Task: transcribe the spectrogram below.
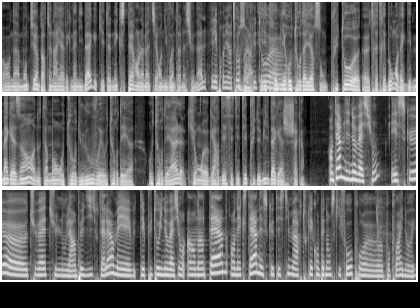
On a monté un partenariat avec Nanibag, qui est un expert en la matière au niveau international. Et les premiers retours sont plutôt. les premiers euh, retours d'ailleurs sont plutôt très très bons, avec des magasins, notamment autour du Louvre et autour des, autour des Halles, qui ont gardé cet été plus de 1000 bagages chacun. En termes d'innovation, est-ce que euh, tu vas tu nous l'as un peu dit tout à l'heure, mais tu es plutôt innovation en interne, en externe? Est-ce que tu estimes avoir toutes les compétences qu'il faut pour, euh, pour pouvoir innover?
